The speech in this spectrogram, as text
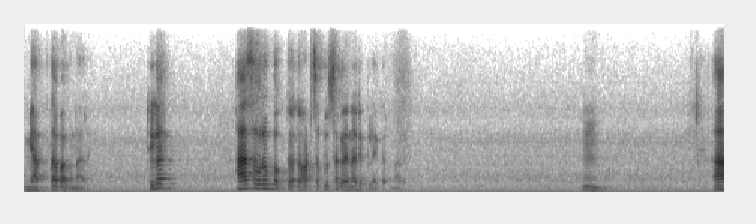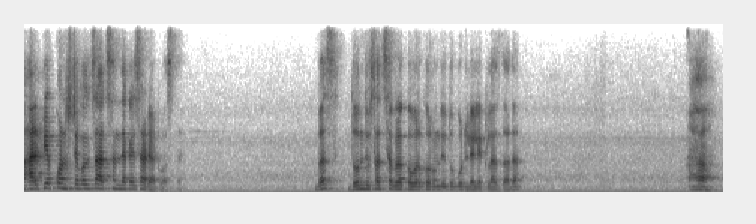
मी आत्ता बघणार आहे. ठीक आहे? हा सौरभ बघतो आता. व्हॉट्सअपला सगळ्यांना रिप्लाय करणार आहे. आर पी एफ कॉन्स्टेबलचं आज संध्याकाळी साडेआठ वाजता आहे. बस दोन दिवसात सगळं कव्हर करून देतो बुडलेले क्लास दादा. हां.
